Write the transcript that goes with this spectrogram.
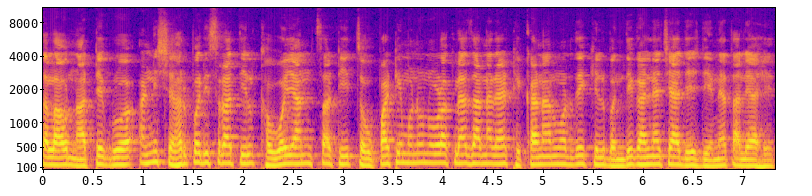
तलाव नाट्यगृह आणि शहर परिसरातील खवय्यांसाठी चौपाटी म्हणून ओळखल्या जाणाऱ्या ठिकाणांवर देखील बंदी घालण्याचे आदेश देण्यात आले आहेत.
